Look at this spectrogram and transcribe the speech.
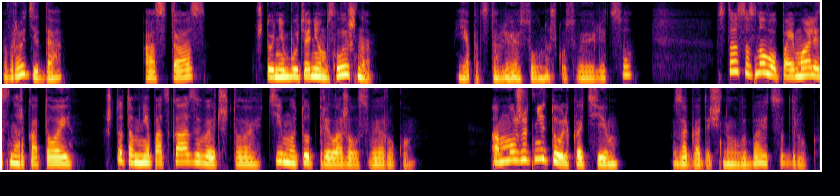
Вроде да. А Стас? Что-нибудь о нем слышно? Я подставляю солнышку свое лицо. Стаса снова поймали с наркотой. Что-то мне подсказывает, что Тим и тут приложил свою руку. А может, не только Тим? Загадочно улыбается друг.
